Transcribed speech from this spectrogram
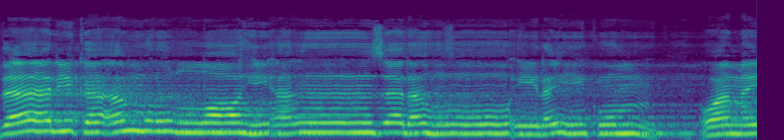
ذلك أمر الله أنزله إليكم ومن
